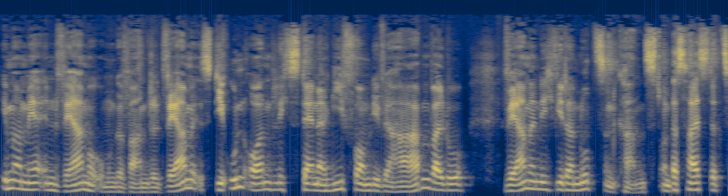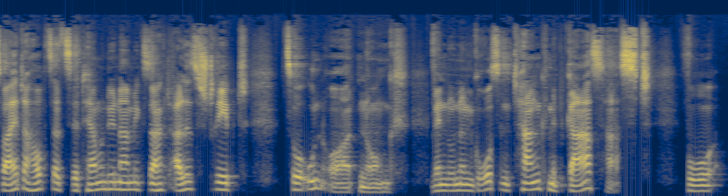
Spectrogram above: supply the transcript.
immer mehr in Wärme umgewandelt. Wärme ist die unordentlichste Energieform, die wir haben, weil du Wärme nicht wieder nutzen kannst. Und das heißt, der zweite Hauptsatz der Thermodynamik sagt, alles strebt zur Unordnung. Wenn du einen großen Tank mit Gas hast, wo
